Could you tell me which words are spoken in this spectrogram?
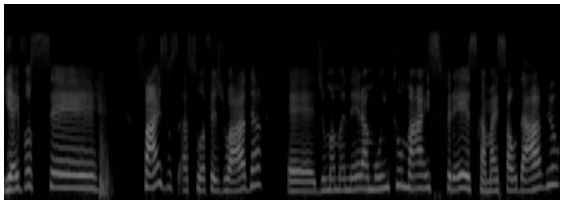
E aí você faz a sua feijoada é, de uma maneira muito mais fresca, mais saudável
